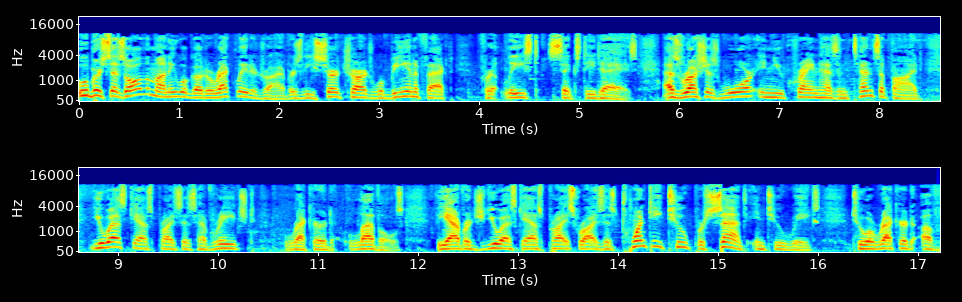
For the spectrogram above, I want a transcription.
Uber says all the money will go directly to drivers. The surcharge will be in effect for at least 60 days. As Russia's war in Ukraine has intensified, U.S. gas prices have reached record levels. The average U.S. gas price rises 22% in two weeks to a record of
